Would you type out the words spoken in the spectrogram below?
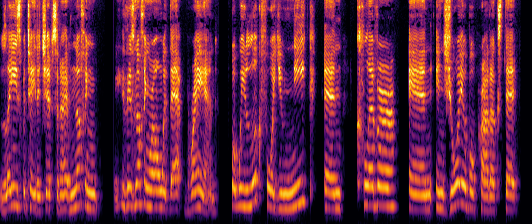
Lay's potato chips, and I have nothing, there's nothing wrong with that brand, but we look for unique and clever and enjoyable products that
